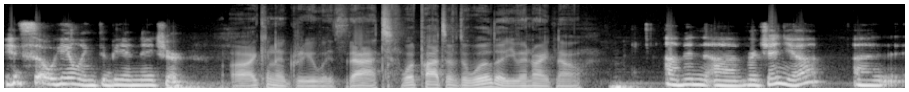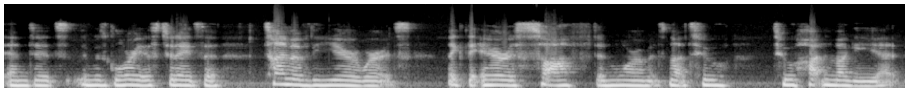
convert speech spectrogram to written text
it's so healing to be in nature. Oh, I can agree with that. What part of the world are you in right now? I'm in uh, Virginia, uh, and it's it was glorious today. It's a time of the year where it's like the air is soft and warm. It's not too too hot and muggy yet.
